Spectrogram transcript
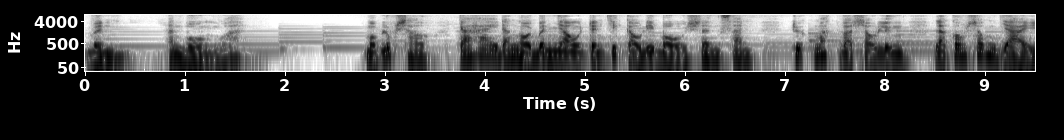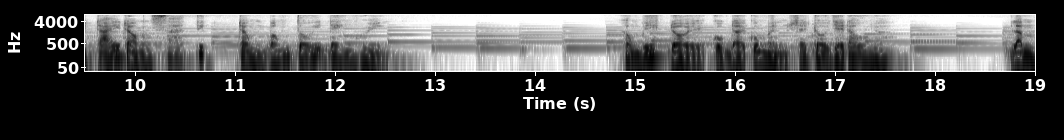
Vĩnh, anh buồn quá. Một lúc sau, cả hai đã ngồi bên nhau trên chiếc cầu đi bộ sơn xanh, trước mắt và sau lưng là con sông dài trải rộng xa tít trong bóng tối đen huyền. Không biết rồi cuộc đời của mình sẽ trôi về đâu nữa. Lâm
